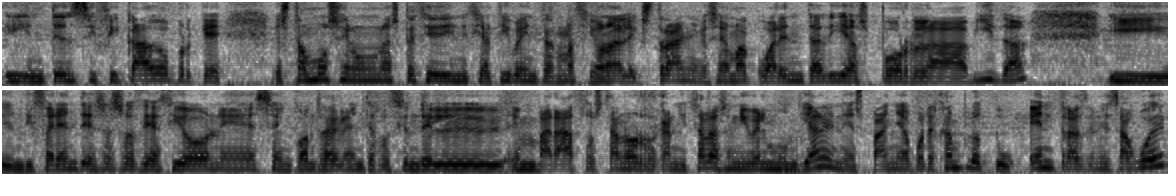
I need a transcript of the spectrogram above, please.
intensificado porque estamos en una especie de iniciativa internacional extraña que se llama 40 días por la vida y en diferentes asociaciones en contra de la interrupción del embarazo están organizadas a nivel mundial. En España, por ejemplo, tú entras en esa web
